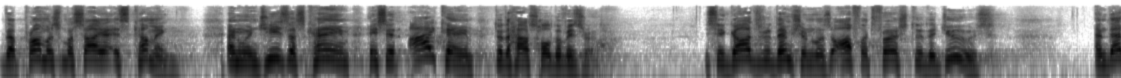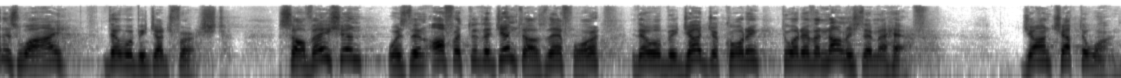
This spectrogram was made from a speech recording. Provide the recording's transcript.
the promised Messiah is coming. And when Jesus came, he said, "I came to the household of Israel." You see, God's redemption was offered first to the Jews, and that is why they will be judged first. Salvation was then offered to the Gentiles. Therefore, they will be judged according to whatever knowledge they may have. John chapter 1.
